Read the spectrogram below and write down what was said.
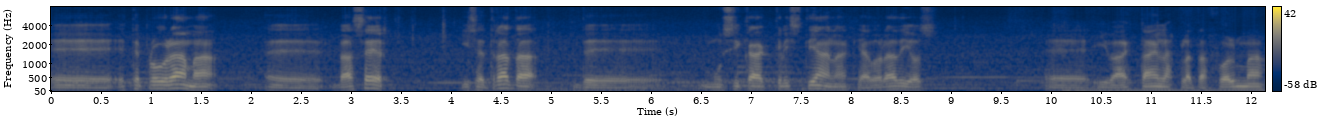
este programa va a ser y se trata de música cristiana que adora a Dios eh, y va a estar en las plataformas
